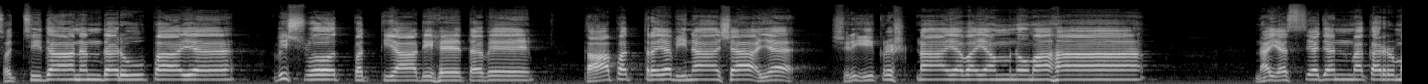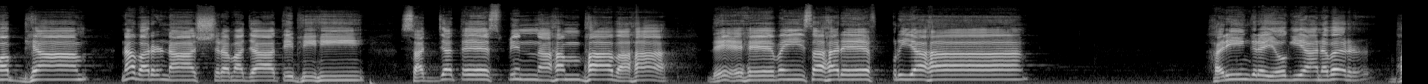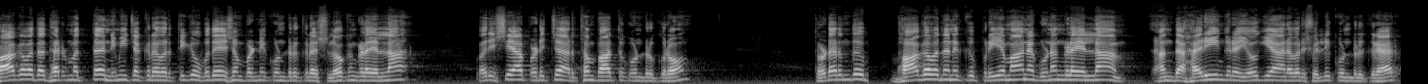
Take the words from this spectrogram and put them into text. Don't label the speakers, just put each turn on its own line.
सच्चिदानन्दरूपाय विश्वोत्पत्त्यादिहेतवे तापत्रयविनाशाय श्रीकृष्णाय वयं नुमः न यस्य जन्मकर्मभ्यां न वर्णाश्रमजातिभिः सज्जतेऽस्मिन्नहं भावः தேஹே வை சஹரே பிரியா ஹரிங்கிற யோகியானவர் பாகவத தர்மத்தை நிமி சக்கரவர்த்திக்கு உபதேசம் பண்ணி கொண்டிருக்கிற ஸ்லோகங்களை எல்லாம் வரிசையாக படித்து அர்த்தம் பார்த்து கொண்டிருக்கிறோம். தொடர்ந்து பாகவதனுக்கு பிரியமான குணங்களை எல்லாம் அந்த ஹரிங்கிற யோகியானவர் சொல்லி கொண்டிருக்கிறார்.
